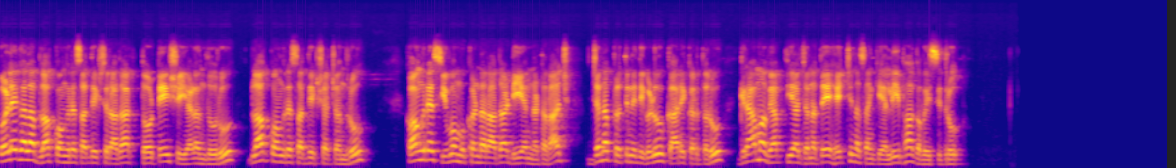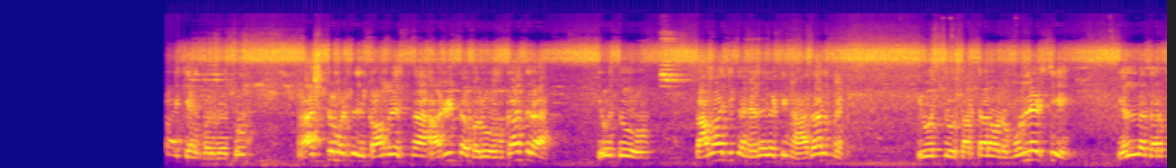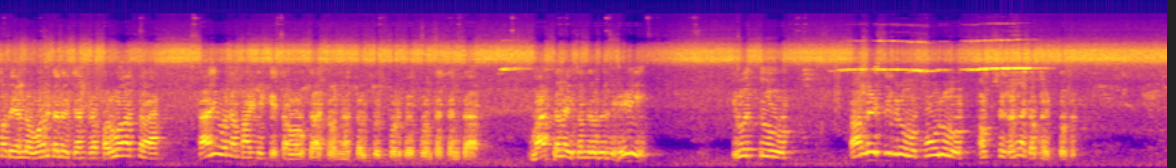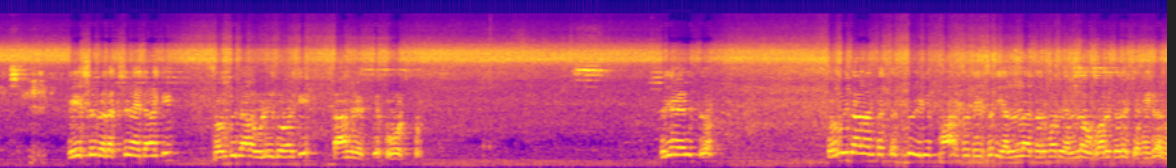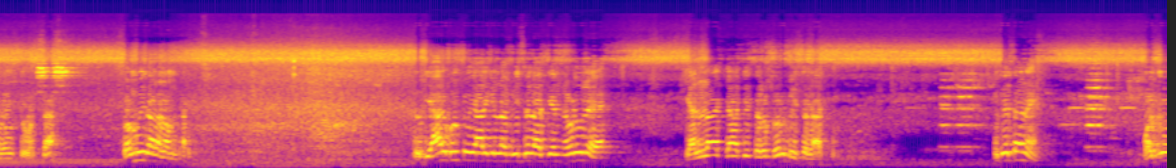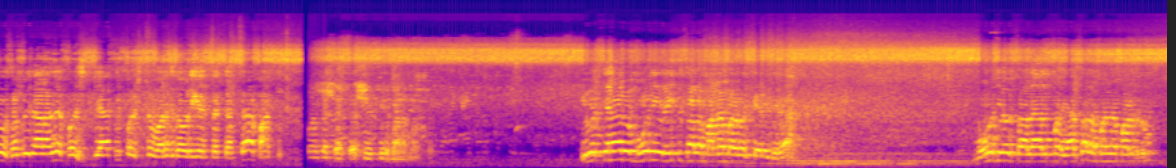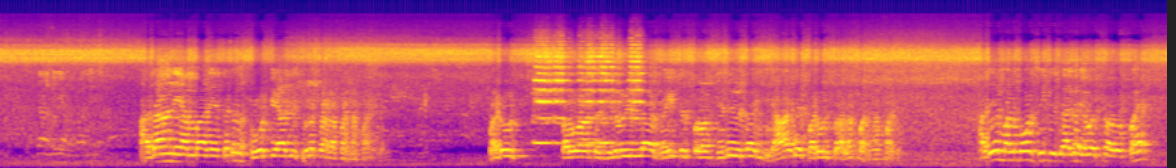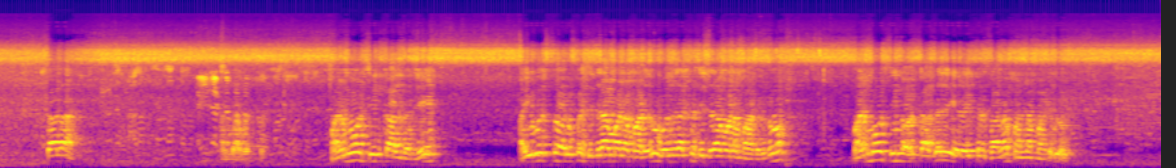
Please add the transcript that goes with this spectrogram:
ಕೊಳ್ಳೇಗಾಲ ಬ್ಲಾಕ್ ಕಾಂಗ್ರೆಸ್ ಅಧ್ಯಕ್ಷರಾದ ತೋಟೇಶ್ ಯಳಂದೂರು, ಬ್ಲಾಕ್ ಕಾಂಗ್ರೆಸ್ ಅಧ್ಯಕ್ಷ ಚಂದ್ರು ಕಾಂಗ್ರೆಸ್ ಯುವ ಮುಖಂಡರಾದ ಡಿಎನ್ ನಟರಾಜ್, ಜನಪ್ರತಿನಿಧಿಗಳು, ಕಾರ್ಯಕರ್ತರು, ಗ್ರಾಮ ವ್ಯಾಪ್ತಿಯ ಜನತೆ ಹೆಚ್ಚಿನ ಸಂಖ್ಯೆಯಲ್ಲಿ ಭಾಗವಹಿಸಿದ್ರು. ರಾಷ್ಟ್ರ ಮಟ್ಟದಲ್ಲಿ ಕಾಂಗ್ರೆಸ್ನ ಆಡಳಿತ ಬರುವ ಮುಖಾಂತರ ಇವತ್ತು ಸಾಮಾಜಿಕ ನೆಲೆಗಟ್ಟಿನ ಆಧಾರದ ಮೇಲೆ ಇವತ್ತು ಸರ್ಕಾರವನ್ನು ಮುನ್ನಡೆಸಿ ಎಲ್ಲ ಧರ್ಮದ ಎಲ್ಲ ವರ್ಗದ ಜನರ ಪರವಾದ ಕಾರ್ಯವನ್ನು ಮಾಡಲಿಕ್ಕೆ ತಾವು ಅವಕಾಶವನ್ನು ಕಲ್ಪಿಸ್ಕೊಡ್ಬೇಕು ಅಂತಕ್ಕಂಥ ಮಾತನ್ನ ಈ ಸಂದರ್ಭದಲ್ಲಿ ಹೇಳಿ, ಇವತ್ತು ಕಾಂಗ್ರೆಸ್ಸಿಗರು ಮೂರು ಅಂಶಗಳನ್ನ ಗಮನಿಸ್ಕೋಬೇಕು ದೇಶದ ರಕ್ಷಣೆಗಾಗಿ, ಸಂವಿಧಾನ ಉಳಿದುವಾಗಿ ಕಾಂಗ್ರೆಸ್ಗೆ ಓಟ್ ಸರಿ ಸಂವಿಧಾನ ಅಂತಕ್ಕಂಥದ್ದು ಇಡೀ ಭಾರತ ದೇಶದ ಎಲ್ಲ ಧರ್ಮದ ಎಲ್ಲ ವರ್ಗದ ಜನಗಳ ಅಂತ ಸಂವಿಧಾನ ನಮ್ದಾಗಿದೆ. ಯಾರಿಗುಂಟು ಯಾರಿಗಿಲ್ಲ ಮೀಸಲಾತಿ ಅಂತ ನೋಡಿದ್ರೆ ಎಲ್ಲ ಜಾತಿ ತರಬರು ಮೀಸಲಾತಿ. ಇದೆ ತಾನೆ. ಮೊದಲು ಸಂವಿಧಾನ ಅಂದ್ರೆ ಫಸ್ಟ್ ಜಾತಿ ಫಸ್ಟ್ ವರ್ಗದವರಿಗೆ ಅಂತಕ್ಕಂಥ ಮಾತು. ಅಂತಕ್ಕಂಥ ತೀರ್ಮಾನ ಮಾಡ್ತಾರೆ. ಇವತ್ತೇನಾದ್ರು ಮೋದಿ ರೈತ ಸಾಲ ಮನ್ನಾ ಮಾಡೋದು ಕೇಳಿದ್ದೀರಾ ಮೋದಿಯವ್ರ ಸಾಲ ಯಾವ ಸಾಲ ಮನ್ನಾ ಮಾಡಿದ್ರು? ಅದಾನಿ ಅಂಬಾನಿ ಅಂತಕ್ಕಂಥ ಕೋಟ್ಯಾಧೀಶರು ಸಾಲ ಮನ್ನಾ ಮಾಡಿದ್ರು ಬಡವ್ರ ಪರವಾದ ನಿಲುವಿಲ್ಲ ನಿಲುವಿಲ್ಲ ಯಾವುದೇ ಬಡವರು ಸಾಲ ಮನ್ನಾ ಮಾಡಿ. ಅದೇ ಮನಮೋಹನ್ ಸಿಂಗ್ ಇದ್ದಾಗ ಐವತ್ತು ಸಾವಿರ ರೂಪಾಯಿ ಸಾಲ ಅಂತ ಮನಮೋಹನ್ ಸಿಂಗ್ ಕಾಲದಲ್ಲಿ ಐವತ್ತು ಸಾವಿರ ರೂಪಾಯಿ ಸಿದ್ದರಾಮಯ್ಯ ಮಾಡಿದ್ರು, ಒಂದು ಲಕ್ಷ ಸಿದ್ದರಾಮಯ್ಯ ಮಾಡಿದ್ರು. ಮನಮೋಹನ್ ಸಿಂಗ್ ಅವ್ರ ಕಾಲದಲ್ಲಿ ರೈತರ ಸಾಲ ಮನ್ನಾ ಮಾಡಿದ್ರು.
